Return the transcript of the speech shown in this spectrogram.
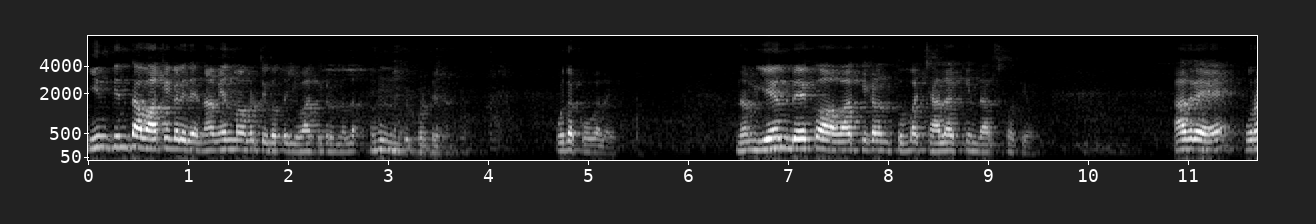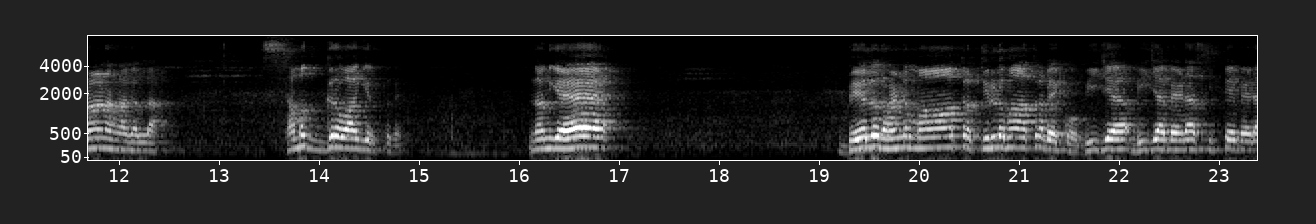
ಇಂತಿಂಥ ವಾಕ್ಯಗಳಿದೆ. ನಾವೇನ್ ಮಾಡ್ಬಿಡ್ತೀವಿ ಗೊತ್ತಾ ಈ ವಾಕ್ಯಗಳನ್ನೆಲ್ಲ? ಹ್ಮ್ ಬಿಟ್ಬಿಡ್ತೀವಿ. ಓದಕ್ಕೆ ಹೋಗಲ್ಲ ಇದು. ನಮ್ಗೇನ್ ಬೇಕೋ ಆ ವಾಕ್ಯಗಳನ್ನು ತುಂಬಾ ಚಾಲಕಿಯಿಂದ ಆರಿಸ್ಕೋತೀವಿ. ಆದರೆ ಪುರಾಣ ಹಾಗಲ್ಲ. ಸಮಗ್ರವಾಗಿರ್ತದೆ. ನನಗೆ ಬೇಲದ ಹಣ್ಣು ಮಾತ್ರ, ತಿರುಳು ಮಾತ್ರ ಬೇಕು. ಬೀಜ ಬೀಜ ಬೇಡ, ಸಿಪ್ಪೆ ಬೇಡ.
